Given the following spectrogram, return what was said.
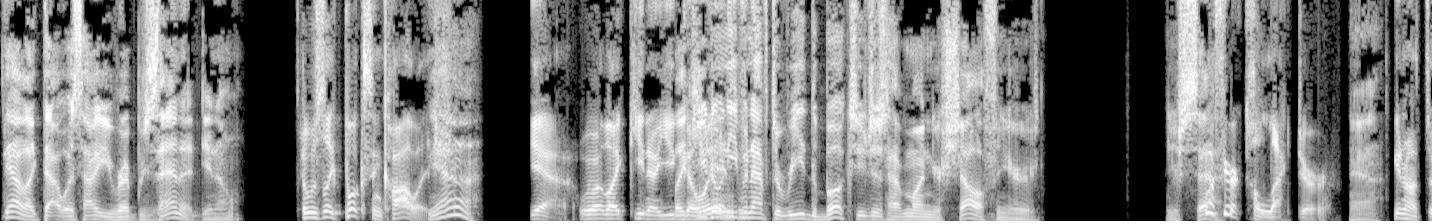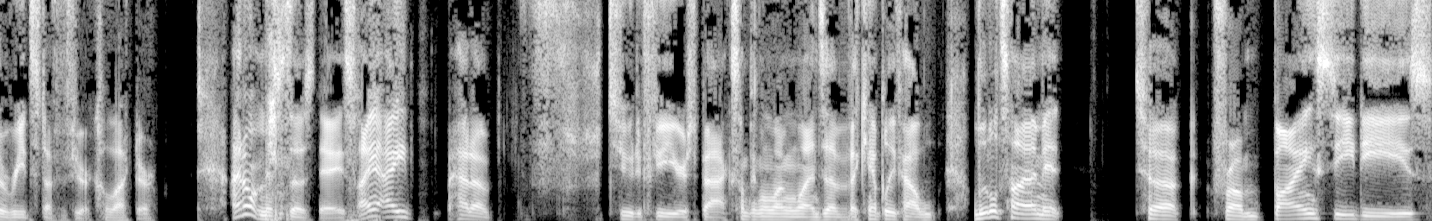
Yeah, like that was how you represented, you know? It was like books in college. Yeah. yeah. Well, like you know, you like go you don't in- even have to read the books. You just have them on your shelf and you're, you're set. Well, if you're a collector, yeah. you don't have to read stuff if you're a collector. I don't miss those days. I, I had a two to few years back, something along the lines of I can't believe how little time it took from buying CDs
